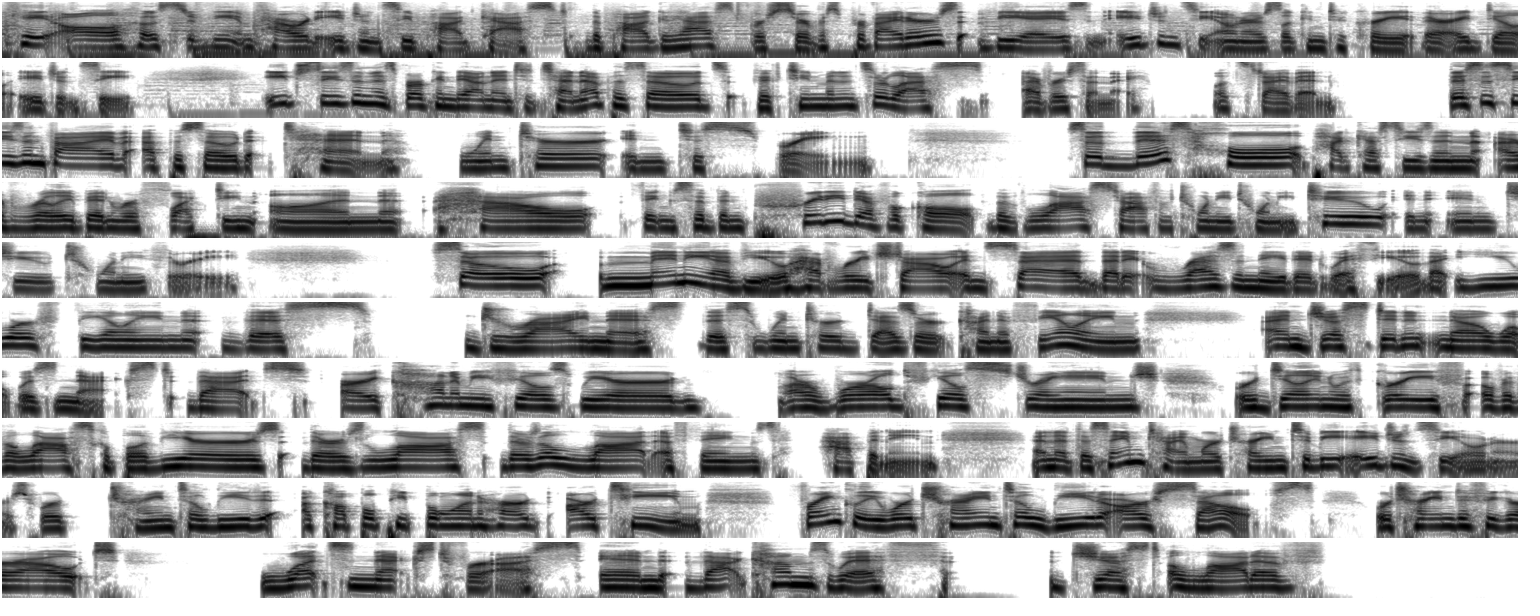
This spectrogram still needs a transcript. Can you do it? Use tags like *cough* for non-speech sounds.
Kate Ahl, host of the Empowered Agency Podcast, the podcast for service providers, VAs, and agency owners looking to create their ideal agency. Each season is broken down into 10 episodes, 15 minutes or less, every Sunday. Let's dive in. This is season five, episode 10 Winter into Spring. So, this whole podcast season, I've really been reflecting on how things have been pretty difficult the last half of 2022 and into 23. So many of you have reached out and said that it resonated with you, that you were feeling this dryness, this winter desert kind of feeling, and just didn't know what was next. That our economy feels weird, our world feels strange. We're dealing with grief over the last couple of years. There's loss. There's a lot of things happening. And at the same time, we're trying to be agency owners. We're trying to lead a couple people on our, our team. Frankly, we're trying to lead ourselves. We're trying to figure out what's next for us. And that comes with just a lot of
